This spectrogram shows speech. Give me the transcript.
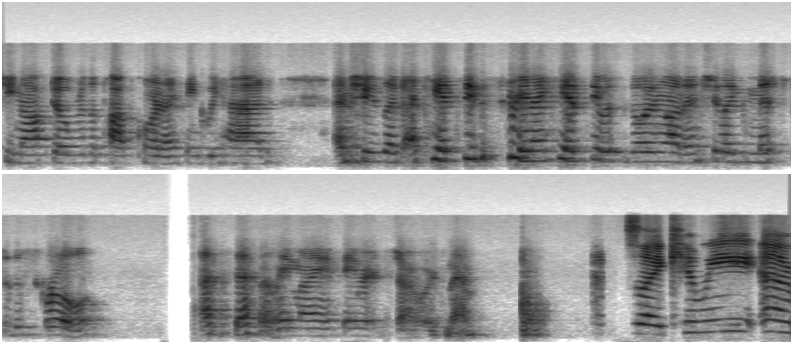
She knocked over the popcorn I think we had, and she was like, "I can't see the screen. I can't see what's going on," and she like missed the scroll. That's definitely my favorite Star Wars mem. It's like, can we uh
